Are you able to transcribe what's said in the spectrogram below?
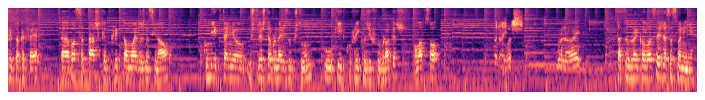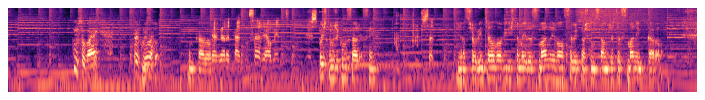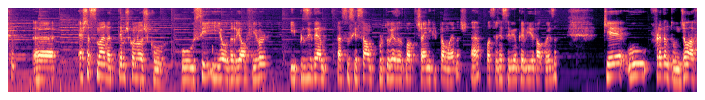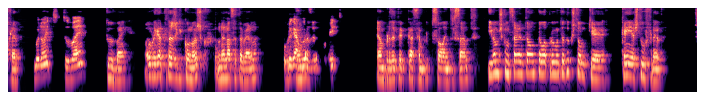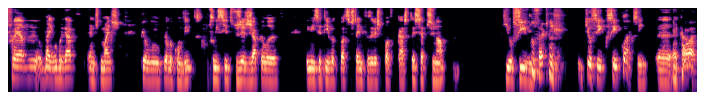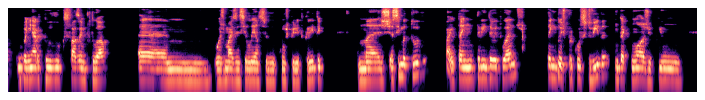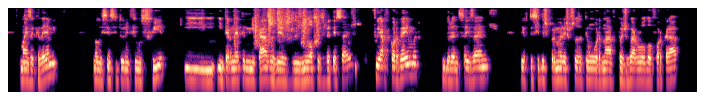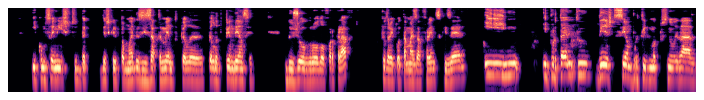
Cripto Café, a vossa tasca de criptomoedas nacional. Comigo tenho os três taberneiros do costume, o Kiko, o Riclas e o Fubrocas. Olá pessoal. Boa noite. Boa noite. Está tudo bem com vocês esta semaninha? Começou bem. Tranquila. Começou? Impecável. Agora está a começar realmente. Pois estamos a começar, sim. Interessante. Os nossos ouvintes já vão ouvir isto a meio da semana e vão saber que nós começámos esta semana impecável. Uh, esta semana temos connosco o CEO da Real Fever e presidente da Associação Portuguesa de Blockchain e Criptomoedas. Hã? Vocês nem sabiam que havia tal coisa. Que é o Fred Antunes. Olá, Fred. Boa noite, tudo bem? Tudo bem. Obrigado por estares aqui connosco, na nossa taberna. Obrigado É um pelo prazer. convite. É um prazer ter cá sempre pessoal interessante. E vamos começar então pela pergunta do costume, que é quem és tu, Fred? Fred, bem, obrigado, antes de mais, pelo, pelo convite. Felicito-vos já pela iniciativa que vocês têm de fazer este podcast excepcional. Que eu sigo, Tu segues-nos? que eu sigo, sim, claro que sim. Uh, Então, acaba de acompanhar tudo o que se faz em Portugal. Um, hoje mais em silêncio do que com um espírito crítico. Mas, acima de tudo, pá, eu tenho 38 anos, tenho dois percursos de vida, um tecnológico e um mais académico, uma licenciatura em Filosofia e internet em minha casa desde 1996. Fui hardcore gamer durante seis anos, devo ter sido das primeiras pessoas a ter um ordenado para jogar World of Warcraft e comecei nisto da- das criptomoedas exatamente pela, pela dependência do jogo World of Warcraft. Poderei contar mais à frente se quiserem. E, e portanto, desde sempre tive uma personalidade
